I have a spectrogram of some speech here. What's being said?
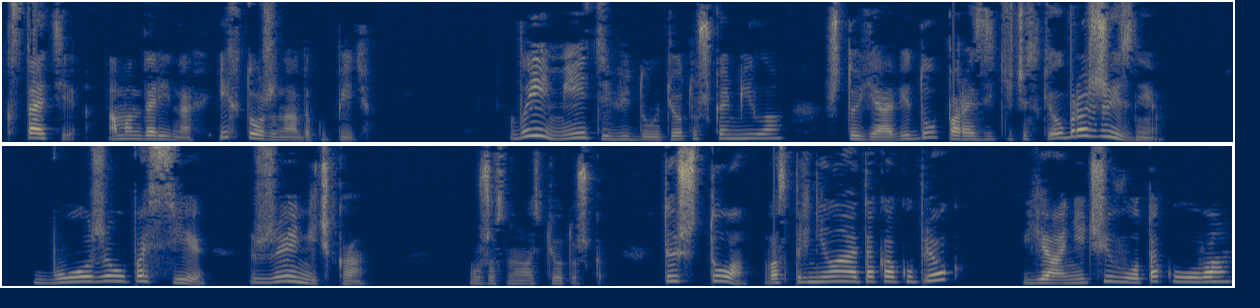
Кстати, о мандаринах. Их тоже надо купить. Вы имеете в виду, тетушка Мила, что я веду паразитический образ жизни? Боже упаси! Женечка! Ужаснулась тетушка. Ты что, восприняла это как упрек? Я ничего такого.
